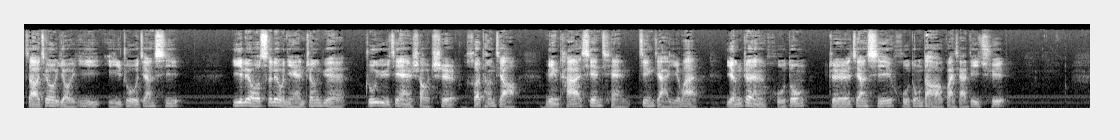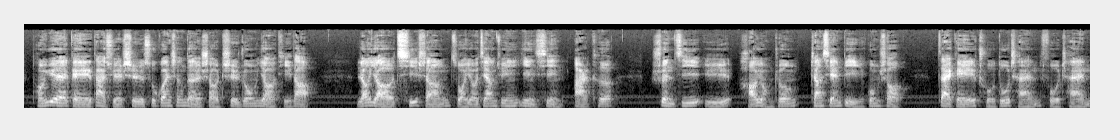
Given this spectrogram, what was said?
早就有意移驻江西。一六四六年正月，朱玉建手敕何腾蛟，命他先遣精甲一万，迎镇湖东，指江西湖东道管辖地区。同月给大学士苏关生的手敕中又提到，仍有七省左右将军印信二科，顺基与郝永忠、张先弼公授。再给楚都臣、辅臣、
